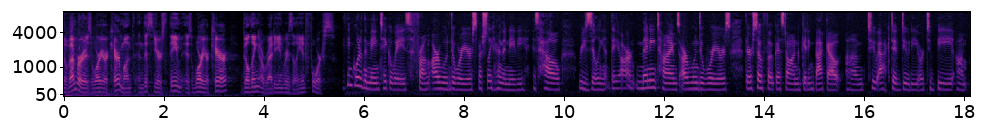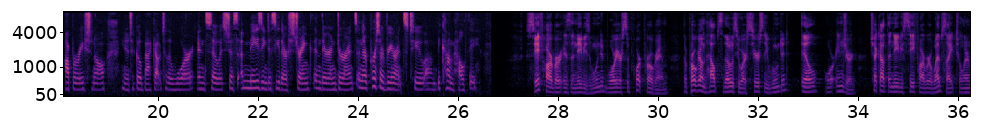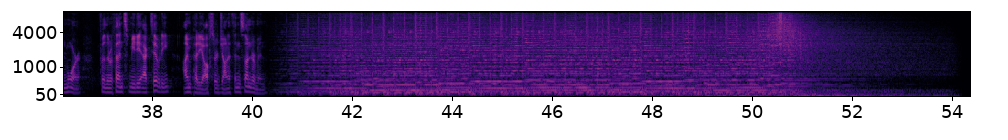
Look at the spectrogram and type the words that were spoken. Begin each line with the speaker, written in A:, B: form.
A: November is Warrior Care Month, and this year's theme is Warrior Care, Building a Ready and Resilient Force.
B: I think one of the main takeaways from our Wounded Warriors, especially here in the Navy, is how resilient they are. Many times our Wounded Warriors, they're so focused on getting back out um, to active duty or to be um, operational, you know, to go back out to the war. And so it's just amazing to see their strength and their endurance and their perseverance to um, become healthy.
A: Safe Harbor is the Navy's Wounded Warrior Support Program. The program helps those who are seriously wounded, ill, or injured. Check out the Navy Safe Harbor website to learn more. For the Defense Media Activity, I'm Petty Officer Jonathan Sunderman.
